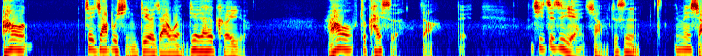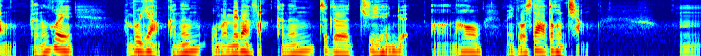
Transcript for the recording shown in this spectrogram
然后这家不行，第二家问，第二家就可以了，然后就开始了，这样，对，其实这次也很像，就是那边想可能会很不一样，可能我们没办法，可能这个距离很远啊、然后美国 staff 都很强。嗯，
